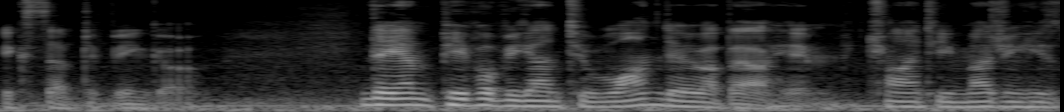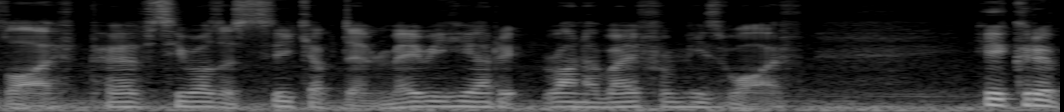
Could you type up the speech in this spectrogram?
except Vingo. The young people began to wonder about him, trying to imagine his life. Perhaps he was a sea captain, maybe he had run away from his wife. He could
